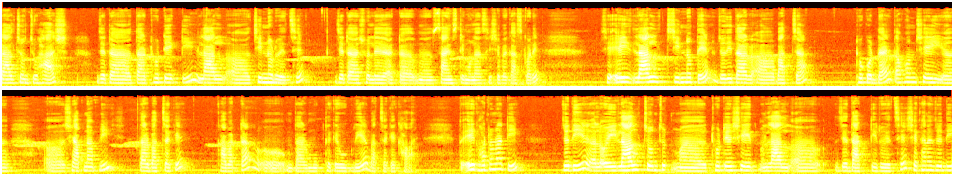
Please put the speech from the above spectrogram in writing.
লাল চঞ্চু হাঁস, যেটা তার ঠোঁটে একটি লাল চিহ্ন রয়েছে। যেটা আসলে একটা সায়েন্স স্টিমুলাস হিসেবে কাজ করে। সে এই লাল চিহ্নতে যদি তার বাচ্চা ঠোকর দেয়, তখন সেই সে আপনা আপনি তার বাচ্চাকে খাবারটা তার মুখ থেকে উগরিয়ে বাচ্চাকে খাওয়ায়। তো এই ঘটনাটি যদি ওই লাল চঞ্চু ঠোঁটের সেই লাল যে দাগটি রয়েছে, সেখানে যদি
